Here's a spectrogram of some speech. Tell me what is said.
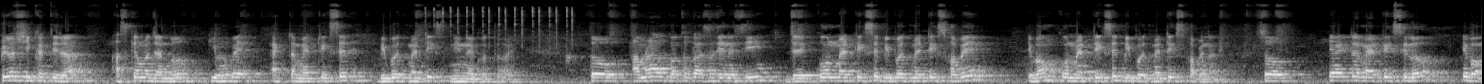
প্রিয় শিক্ষার্থীরা, আজকে আমরা জানব কীভাবে একটা ম্যাট্রিক্সের বিপরীত ম্যাট্রিক্স নির্ণয় করতে হয়। তো আমরা গত ক্লাসে জেনেছি যে কোন ম্যাট্রিক্সের বিপরীত ম্যাট্রিক্স হবে এবং কোন ম্যাট্রিক্সের বিপরীত ম্যাট্রিক্স হবে না। সো এ একটা ম্যাট্রিক্স ছিল এবং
